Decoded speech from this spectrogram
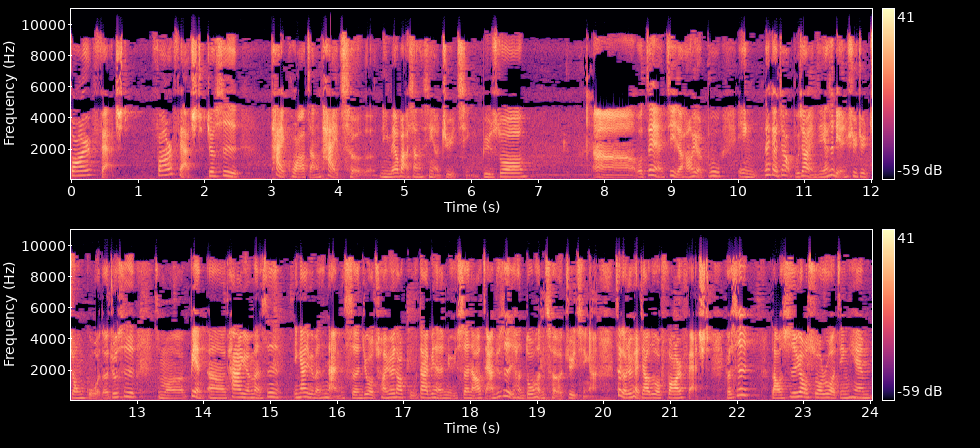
far-fetched。Far-fetched 就是太夸张、太扯了，你没有办法相信的剧情。比如说，啊、我之前也记得好像有一部影，那个叫不叫影集，应该是连续剧，中国的，就是什么变，呃，他原本是应该原本是男生，结果穿越到古代变成女生，然后怎样，就是很多很扯的剧情啊。这个就可以叫做 Far-fetched。可是。老师又说，如果今天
